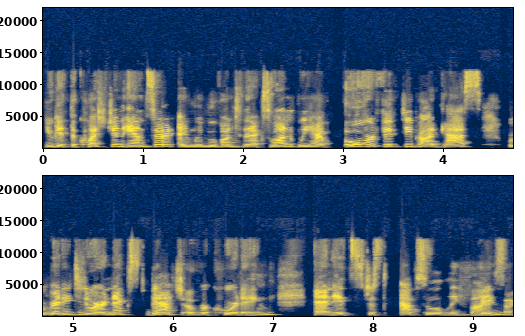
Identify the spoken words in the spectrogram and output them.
you get the question answered, and we move on to the next one. We have over 50 podcasts. We're ready to do our next batch of recording, and it's just absolutely fun. Amazing.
